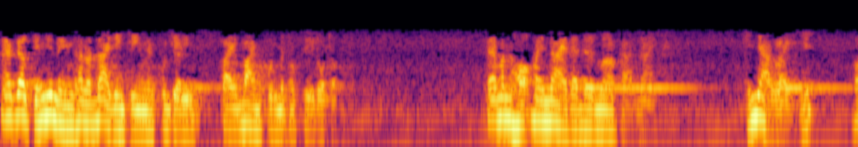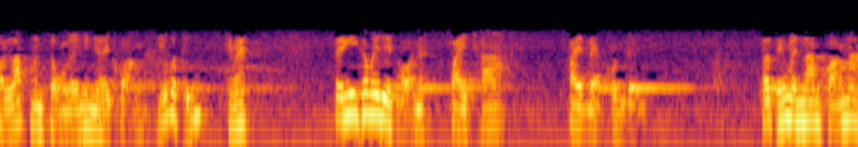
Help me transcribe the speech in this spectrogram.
แล้วก็สิ่งที่หนึ่งถ้าเราได้จริงๆเลยคุณจรินไปบ้านคุณไม่ต้องซื้อรถหรอกแต่มันเหาะไม่ได้แต่เดินบนอากาศได้เห็นยากไรนี่ก็รับมันส่งเลยไม่มีอะไรขวางเดี๋ยวก็ถึง ใช่ไหมแต่อย่างนี้เขาไม่ได้เหาะนะไปช้า ไปแบบคนเดินถ้าถึงแม่น้ำขวางหน้า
